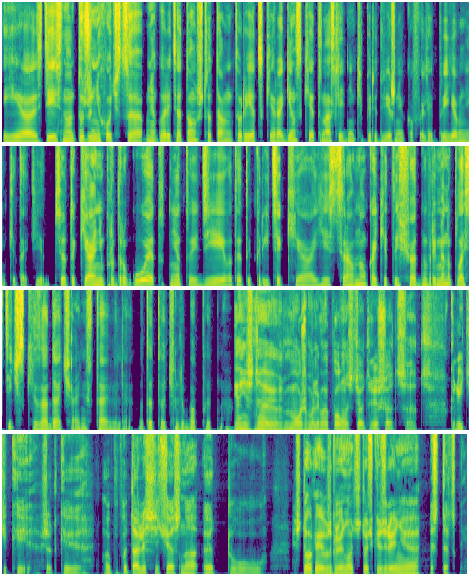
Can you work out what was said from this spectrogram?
И э, здесь, ну, тоже не хочется мне говорить о том, что там турецкие, рогинские — это наследники передвижников или преемники такие. все таки они про другое, тут нет идеи вот этой критики, а есть все равно какие-то еще одновременно пластические задачи они ставили. Вот это очень любопытно. Я не знаю, можем ли мы полностью отрешаться от критики. все таки мы попытались сейчас на эту историю взглянуть с точки зрения эстетской.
